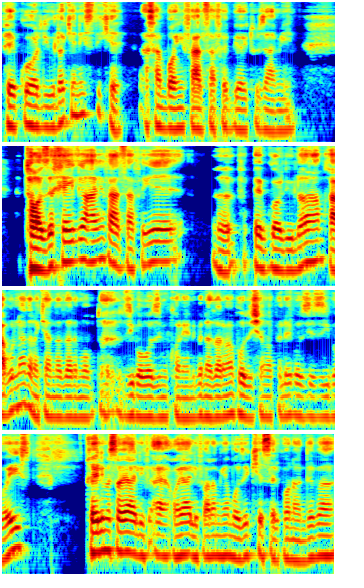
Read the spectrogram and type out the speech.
پپ گواردیولا که نیستی که اصلا با این فلسفه بیای تو زمین. تازه خیلی همین فلسفه پپ گواردیولا هم قبول ندارن که نظر ما زیبا بازی می‌کنه. یعنی به نظر من positional play بازی زیبایی است. خیلی مثل آقای علیف آقای علیفر هم میگن بازی کسل کننده و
